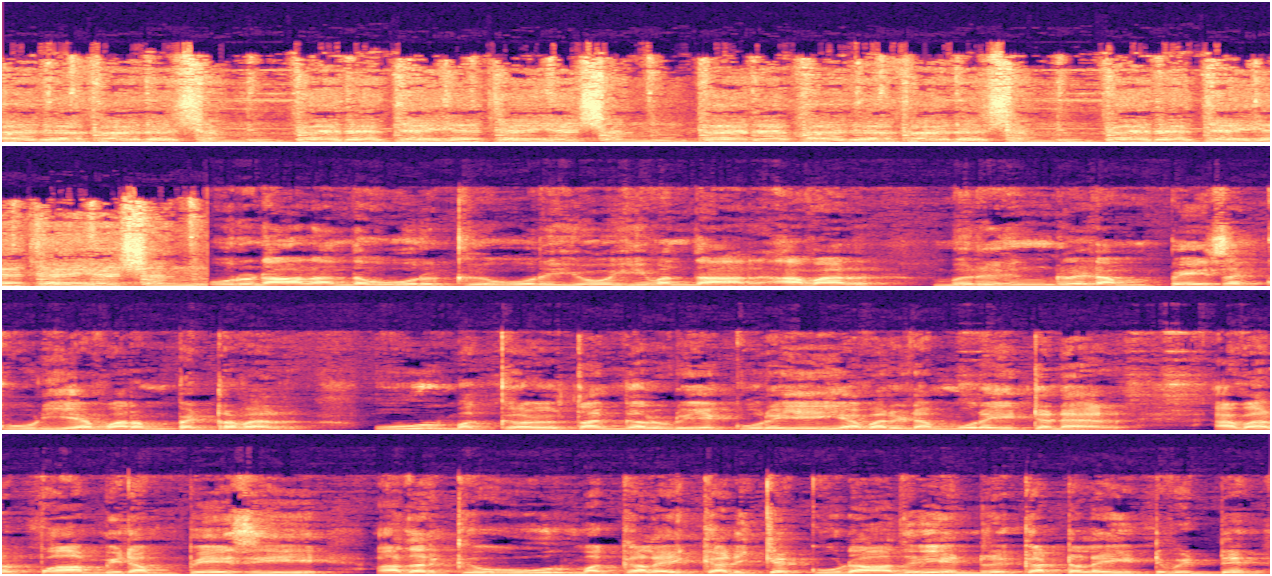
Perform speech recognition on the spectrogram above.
ஹர ஹர சங்கர ஜய ஜய சங்கர ஹர ஹர சங்கர ஜய ஜய சங்கர ஒரு நாள் அந்த ஊருக்கு ஒரு யோகி வந்தார். அவர் மிருகங்களிடம் பேசக்கூடிய வரம் பெற்றவர். ஊர் மக்கள் தங்களுடைய குறையை அவரிடம் முறையிட்டனர். அவர் பாம்பிடம் பேசி அதற்கு ஊர் மக்களை கடிக்கக்கூடாது என்று கட்டளையிட்டுவிட்டு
